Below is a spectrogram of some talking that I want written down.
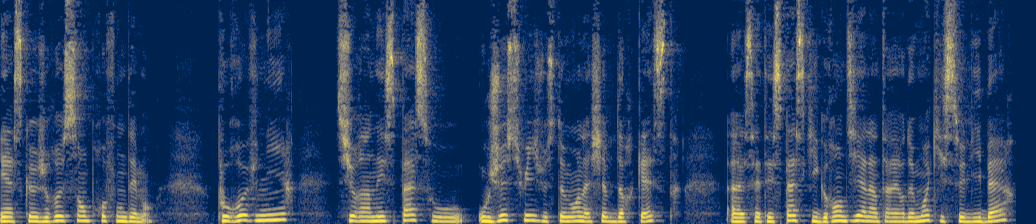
et à ce que je ressens profondément, pour revenir sur un espace où, où je suis justement la chef d'orchestre, euh, cet espace qui grandit à l'intérieur de moi, qui se libère,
